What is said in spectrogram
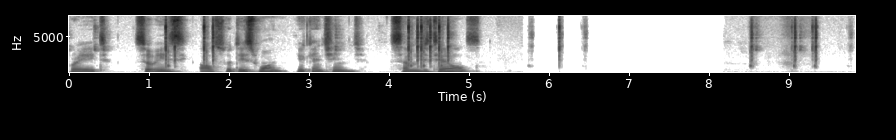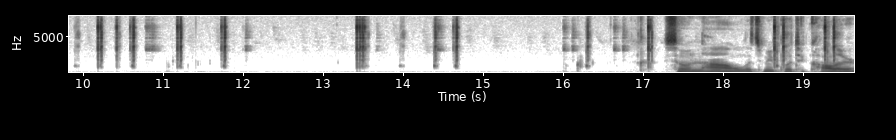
create so easy. Also this one you can change some details. So now let me put a color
